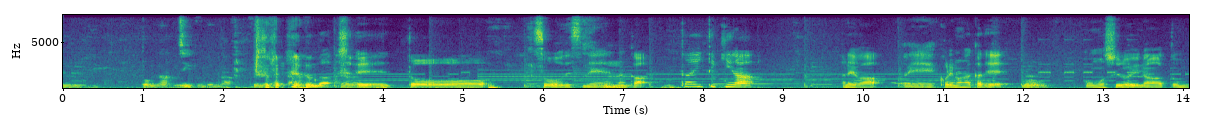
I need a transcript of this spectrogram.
んどんな、ジン君どんな？どんな？うん。えーっと、そうですね、うん。なんか具体的な、あれは、えーこれの中でうん。面白いなと思っ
